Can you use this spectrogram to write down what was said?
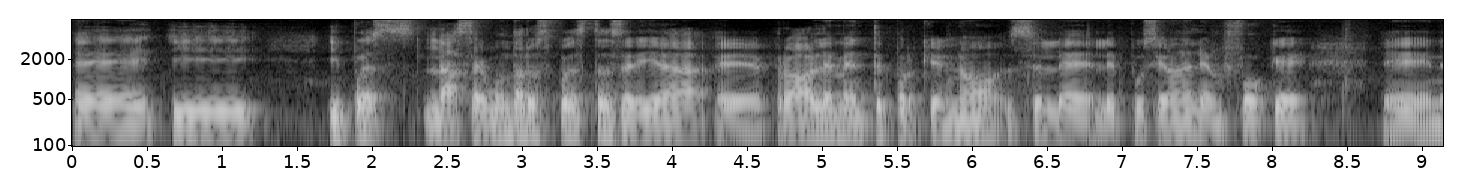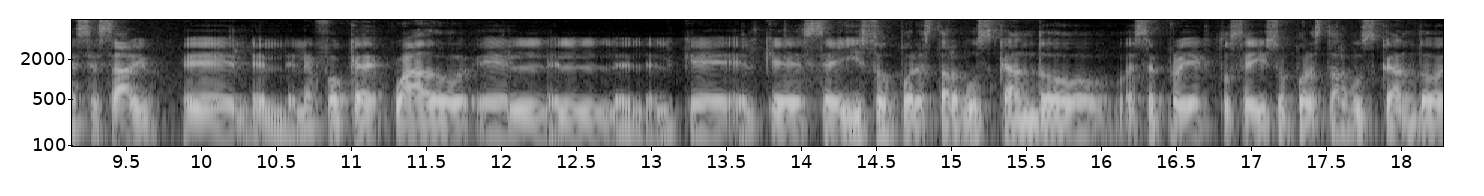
Eh, y y pues la segunda respuesta sería eh, probablemente porque no se le, pusieron el enfoque eh, necesario, el, enfoque adecuado, el, que, el que se hizo por estar buscando, ese proyecto se hizo por estar buscando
